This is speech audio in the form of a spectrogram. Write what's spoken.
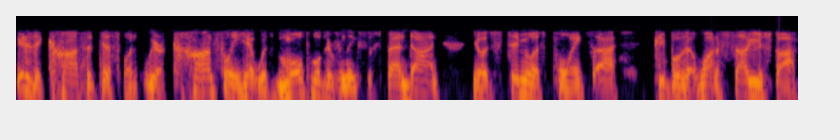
it is a constant discipline. We are constantly hit with multiple different things to spend on. You know, stimulus points, uh, people that want to sell you stuff,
